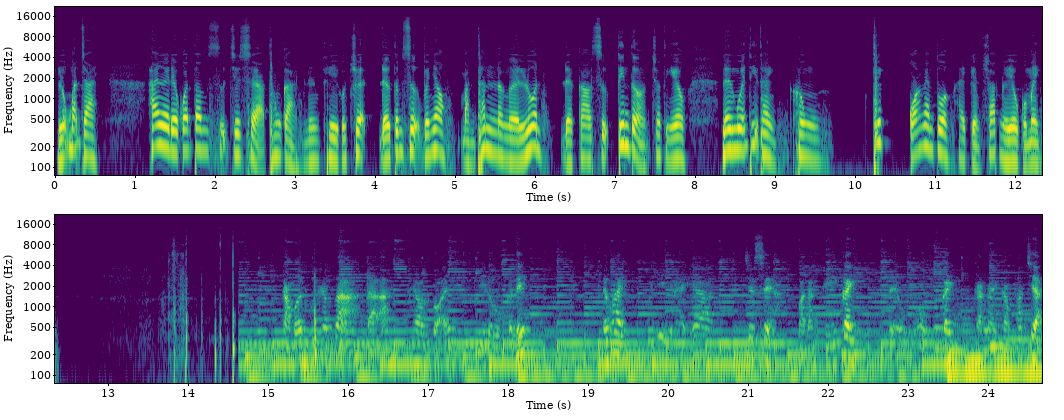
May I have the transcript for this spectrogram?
lũng bạn trai. Hai người đều quan tâm sự chia sẻ thông cảm nên khi có chuyện đều tâm sự với nhau. Bản thân là người luôn đề cao sự tin tưởng trong tình yêu nên Nguyễn Thị Thành không thích quá ghen tuông hay kiểm soát người yêu của mình. Cảm ơn quý khán giả đã theo dõi video clip. Nếu hay, quý vị hãy à, chia sẻ và đăng ký kênh để ủng hộ kênh càng ngày càng phát triển.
